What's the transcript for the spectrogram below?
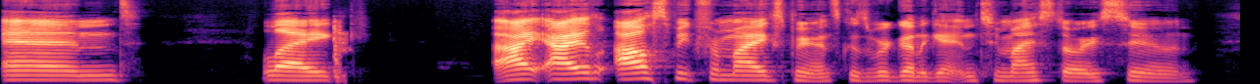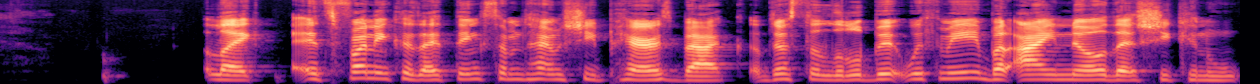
and like i, I i'll speak from my experience because we're going to get into my story soon like it's funny because I think sometimes she pairs back just a little bit with me, but I know that she can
